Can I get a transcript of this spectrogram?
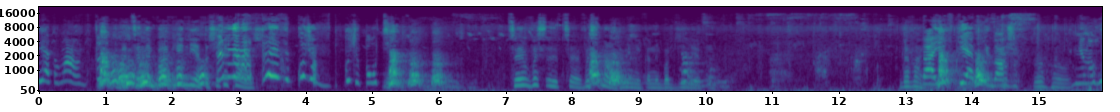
лето, мама. Ты, Та Це не баб'є літо, що ти кажеш? ты, куча, куча паутин. Це, вес... це весна, Домініка, не баб'є літо. Давай. Да, я в кепке даже. Ага. Мне ногу.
